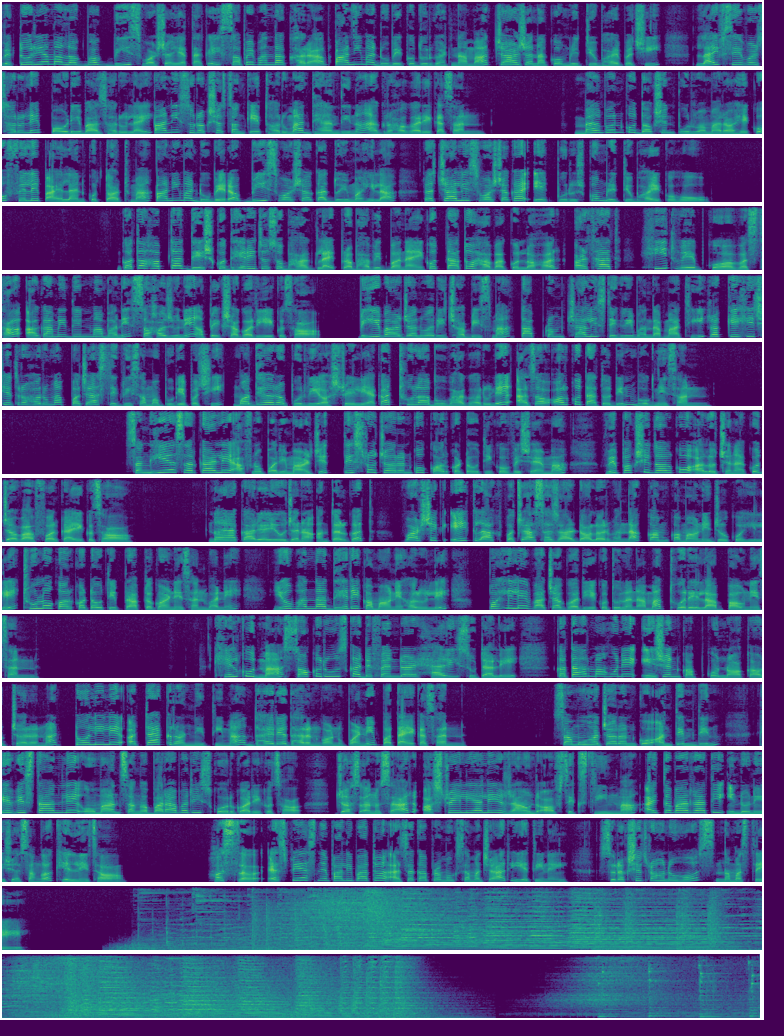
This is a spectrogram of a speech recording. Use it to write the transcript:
भिक्टोरियामा लगभग बीस वर्ष यताकै सबैभन्दा खराब पानीमा डुबेको दुर्घटनामा चारजनाको मृत्यु भएपछि लाइफ सेभर्सहरूले पौडीबाजहरूलाई पानी सुरक्षा संकेतहरूमा ध्यान दिन आग्रह गरेका छन्। मेलबर्नको दक्षिण पूर्वमा रहेको फिलिप आइल्याण्डको तटमा पानीमा डुबेर बीस वर्षका दुई महिला र चालिस वर्षका एक पुरुषको मृत्यु भएको हो। गत हप्ता देशको धेरैजसो भागलाई प्रभावित बनाएको तातो हावाको लहर अर्थात् हिट वेभको अवस्था आगामी दिनमा भने सहज हुने अपेक्षा गरिएको छ। बिहिबार जनवरी छब्बिसमा तापक्रम चालिस डिग्री भन्दा माथि र केही क्षेत्रहरूमा पचास डिग्रीसम्म पुगेपछि मध्य र पूर्वी अस्ट्रेलियाका ठूला भूभागहरूले आज अर्को तातो दिन भोग्नेछन्। संघीय सरकारले आफ्नो परिमार्जित तेस्रो चरणको कर कटौतीको विषयमा विपक्षी दलको आलोचनाको जवाब फर्काएको छ। नयाँ कार्य योजना अन्तर्गत वार्षिक एक लाख पचास हजार डलर भन्दा कम कमाउने जो कोहीले ठूलो कर कटौती प्राप्त गर्नेछन् भने यो भन्दा धेरै कमाउनेहरूले पहिले वाचा गरिएको तुलनामा थोरै लाभ पाउनेछन्। खेलकुदमा सकरुजका डिफेन्डर ह्यारी सुटाले कतारमा हुने एसियन कपको नकआउट चरणमा टोलीले अट्याक रणनीतिमा धैर्य धारण गर्नुपर्ने बताएका छन्। समूह चरणको अन्तिम दिन किर्गिस्तानले ओमानसँग बराबरी स्कोर गरेको छ। जस अनुसार अस्ट्रेलियाले राउन्ड अफ सिक्सटिनमा आइतबार राति इन्डोनेसियासँग खेल्नेछ। हस्त एसपीएस नेपालीबाट आजका प्रमुख समाचार यति नै। सुरक्षित रहनुहोस्। नमस्ते।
